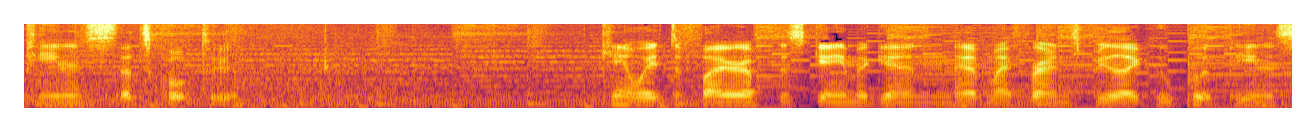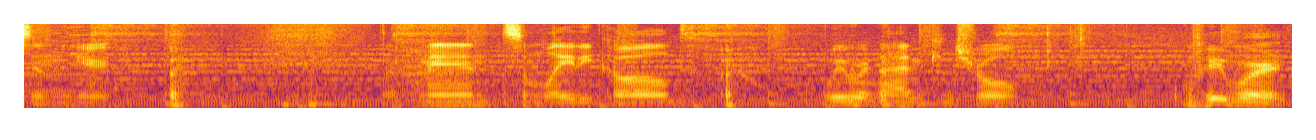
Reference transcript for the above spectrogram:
penis. That's cool too. Can't wait to fire up this game again and have my friends be like, "Who put penis in here?" like, man, some lady called. We were not in control. We weren't.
